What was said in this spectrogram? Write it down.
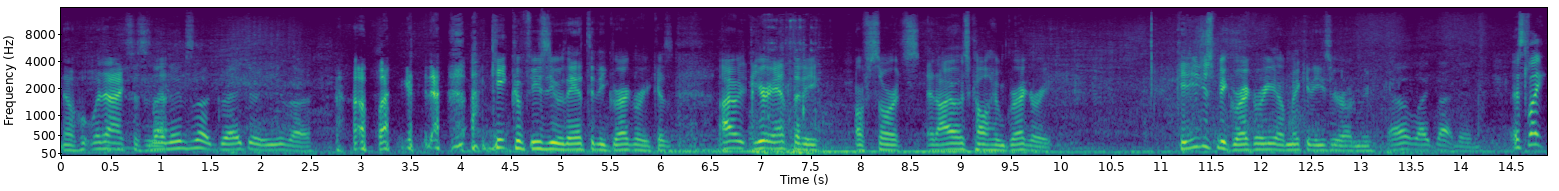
No, what access is My that? name's not Gregory either. Oh I keep confusing you with Anthony Gregory because I you're Anthony of sorts, and I always call him Gregory. Can you just be Gregory? It'll make it easier on me. I don't like that name. It's like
